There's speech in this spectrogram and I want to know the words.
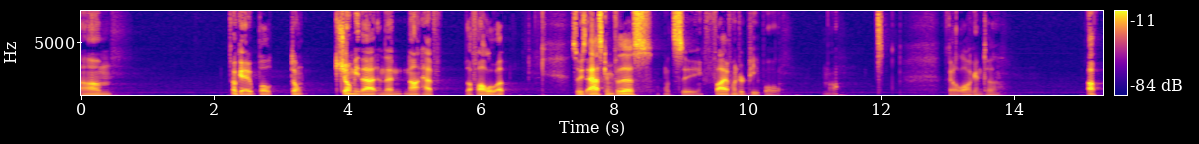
Um, okay, well, don't show me that and then not have the follow up. So he's asking for this. Let's see, 500 people. No. Gotta log into. Up.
